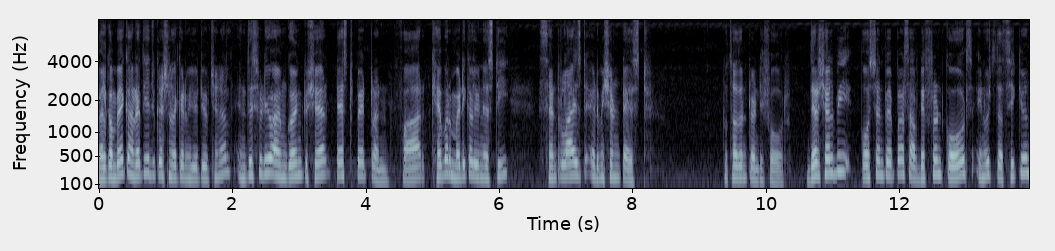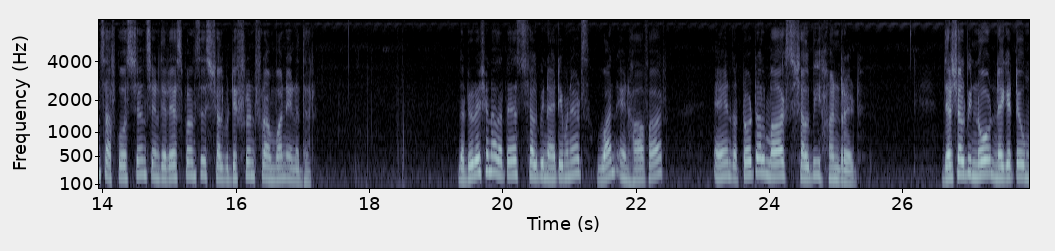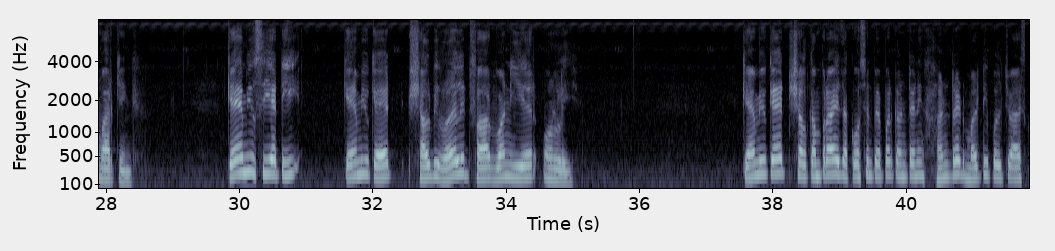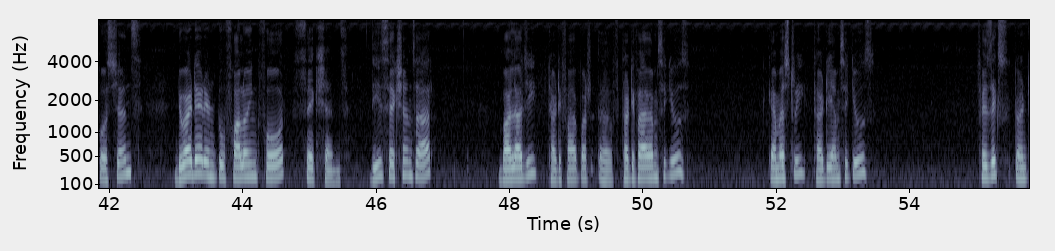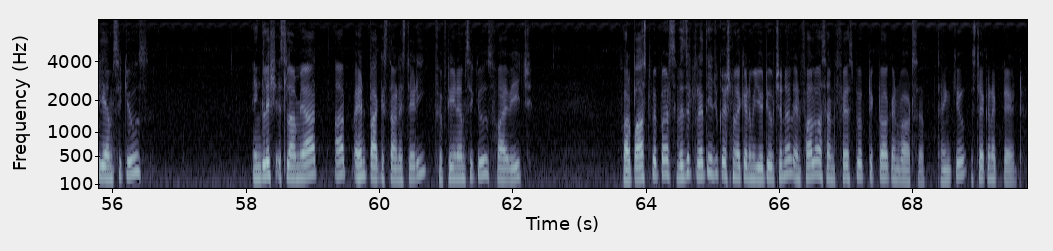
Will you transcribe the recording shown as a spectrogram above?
Welcome back on Reti Educational Academy YouTube channel. In this video, I am going to share test pattern for Khyber Medical University Centralized Admission Test 2024. There shall be question papers of different codes in which the sequence of questions and the responses shall be different from one another. The duration of the test shall be 90 minutes, one and half hour, and the total marks shall be 100. There shall be no negative marking. KMU CAT, KMU CAT shall be valid for one year only. KMU CAT shall comprise a question paper containing 100 multiple choice questions divided into following four sections. These sections are biology 35, per, uh, 35 MCQs, chemistry 30 MCQs, physics 20 MCQs, English Islamiyat up and Pakistan study 15 MCQs 5 each. For past papers visit Rati Educational Academy YouTube channel and follow us on Facebook, TikTok and WhatsApp. Thank you. Stay connected.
